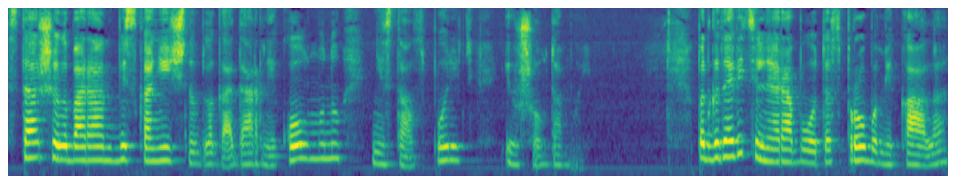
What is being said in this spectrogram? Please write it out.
Старший лаборант, бесконечно благодарный Колману, не стал спорить и ушел домой. Подготовительная работа с пробами кала,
